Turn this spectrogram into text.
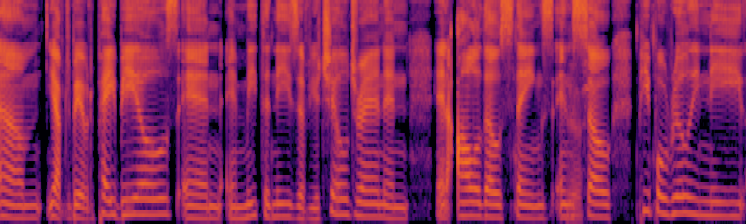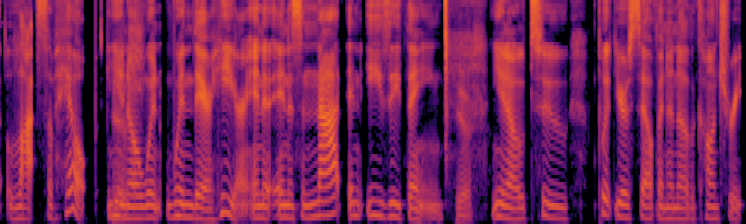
Um, you have to be able to pay bills and and meet the needs of your children and and all of those things. And Yes. so people really need lots of help. You know when when they're here, and and it's not an easy thing. Yes. You know to put yourself in another country,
